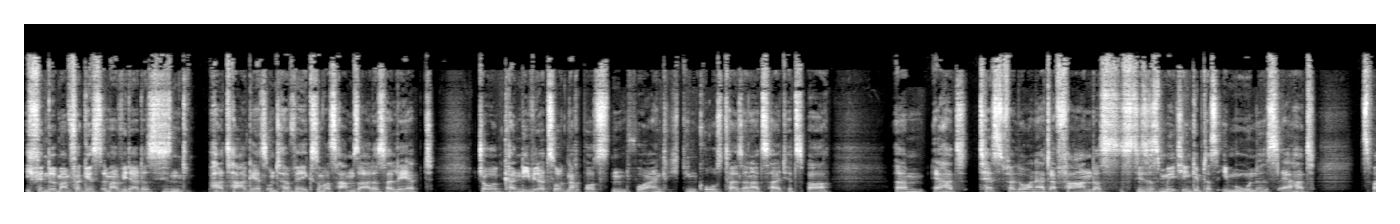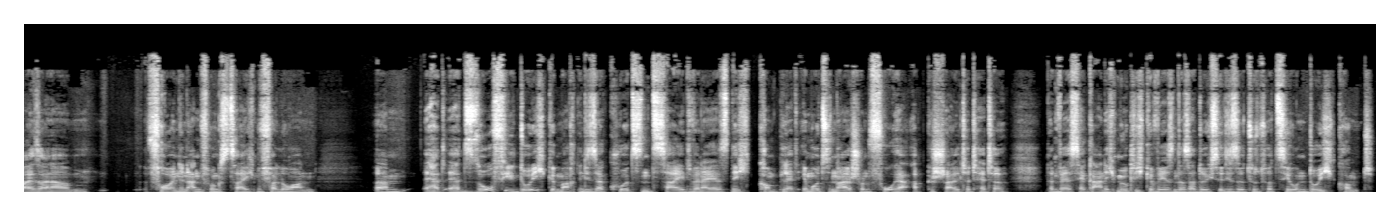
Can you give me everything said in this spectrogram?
ich finde, man vergisst immer wieder, dass sie sind ein paar Tage jetzt unterwegs und was haben sie alles erlebt. Joel kann nie wieder zurück nach Boston, wo er eigentlich den Großteil seiner Zeit jetzt war. Ähm, er hat Tests verloren. Er hat erfahren, dass es dieses Mädchen gibt, das immun ist. Er hat zwei seiner Freunde in Anführungszeichen verloren ähm, er, hat, er hat so viel durchgemacht in dieser kurzen Zeit. Wenn er jetzt nicht komplett emotional schon vorher abgeschaltet hätte, dann wäre es ja gar nicht möglich gewesen, dass er durch diese Situation durchkommt.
